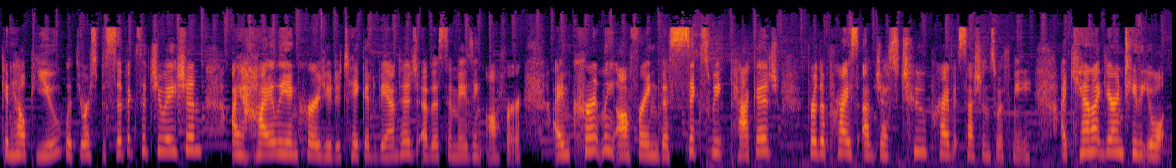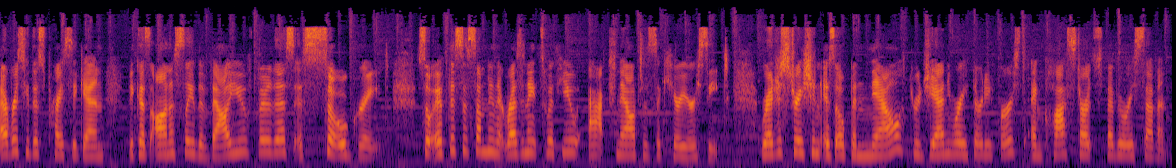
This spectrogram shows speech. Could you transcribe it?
can help you with your specific situation, I highly encourage you to take advantage of this amazing offer. I am currently offering the six week package for the price of just two private sessions with me. I cannot guarantee that you will ever see this price again because honestly, the value for this is so great. So if this is something that resonates with you, act now to secure your seat. Registration is open now through January 31st and class starts February 7th.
